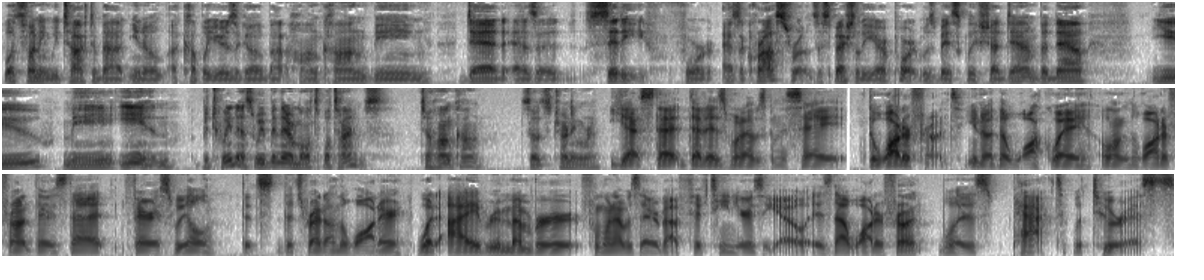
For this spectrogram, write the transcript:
What's funny, we talked about, you know, a couple years ago about Hong Kong being dead as a city for as a crossroads, especially the airport was basically shut down. But now you, me, Ian, between us, we've been there multiple times to Hong Kong. So it's turning around. Yes, that that is what I was going to say. The waterfront, you know, the walkway along the waterfront. There's that Ferris wheel that's that's right on the water. What I remember from when I was there about 15 years ago is that waterfront was packed with tourists.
